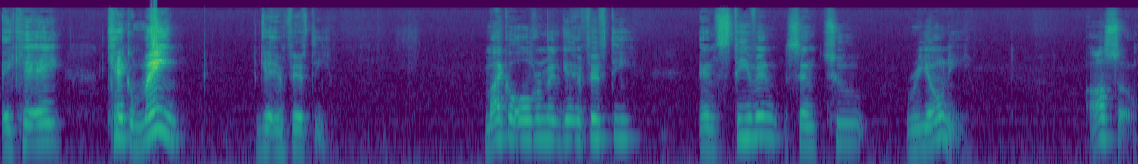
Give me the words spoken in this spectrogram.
aka Kenkel Maine, getting 50. Michael Overman getting 50. And Steven Centurioni also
